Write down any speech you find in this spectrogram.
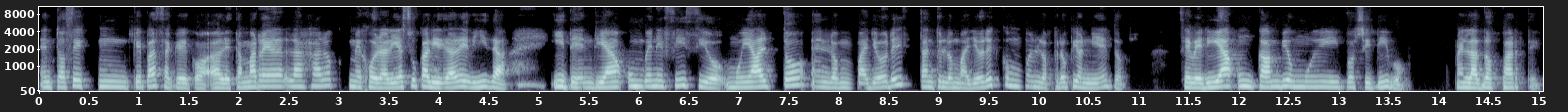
Entonces, mm, ¿qué pasa? Que al estar más relajados mejoraría su calidad de vida y tendría un beneficio muy alto en los mayores, tanto en los mayores como en los propios nietos se vería un cambio muy positivo en las dos partes.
